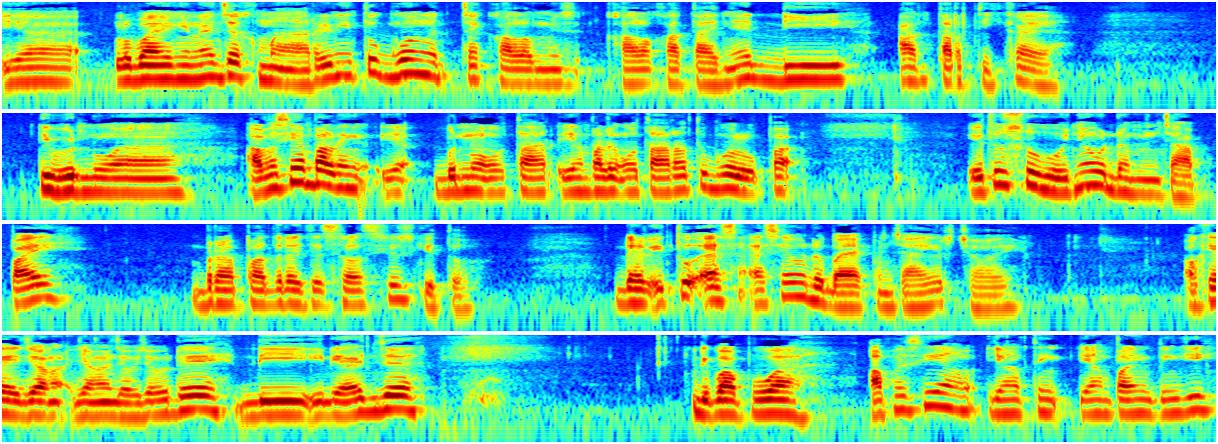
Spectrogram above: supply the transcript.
Ya lo bayangin aja kemarin itu gue ngecek kalau kalau katanya di Antartika ya di benua apa sih yang paling ya benua utara yang paling utara tuh gue lupa. Itu suhunya udah mencapai berapa derajat celcius gitu dan itu es esnya udah banyak mencair coy. Oke jangan jangan jauh-jauh deh. Di ini aja. Di Papua. Apa sih yang yang ting yang paling tinggi?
